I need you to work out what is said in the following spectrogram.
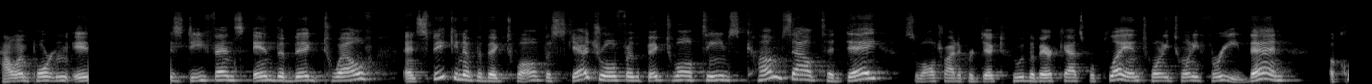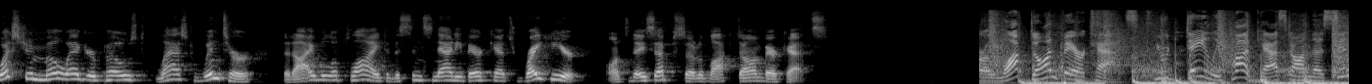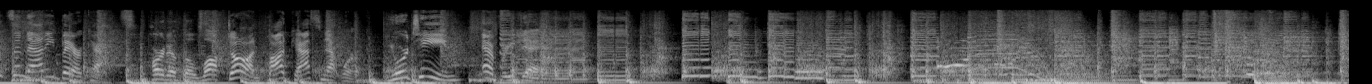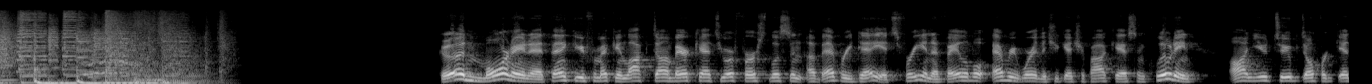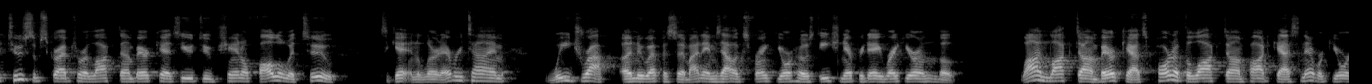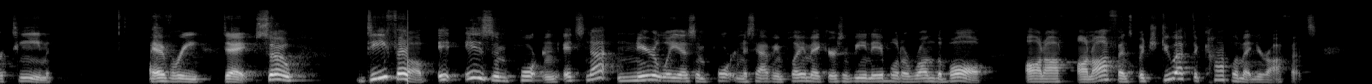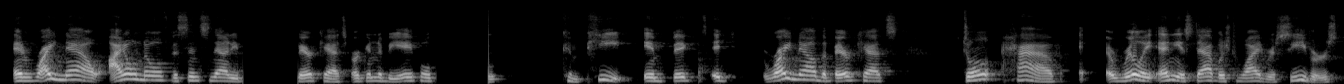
How important is defense in the Big 12? And speaking of the Big 12, the schedule for the Big 12 teams comes out today. So I'll try to predict who the Bearcats will play in 2023. Then, a question Mo Egger posed last winter that I will apply to the Cincinnati Bearcats right here on today's episode of Locked On Bearcats. Locked On Bearcats, your daily podcast on the Cincinnati Bearcats, part of the Locked On Podcast Network. Your team every day. Good morning, and thank you for making Locked On Bearcats your first listen of every day. It's free and available everywhere that you get your podcasts, including on YouTube. Don't forget to subscribe to our Locked On Bearcats YouTube channel. Follow it too to get an alert every time we drop a new episode. My name is Alex Frank, your host each and every day, right here on the On Bearcats, part of the Locked On Podcast Network, your team every day. So, defense, it is important. It's not nearly as important as having playmakers and being able to run the ball on off on offense, but you do have to complement your offense. And right now, I don't know if the Cincinnati Bearcats are going to be able compete in big. It right now the Bearcats don't have really any established wide receivers,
